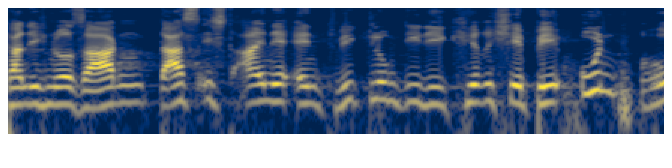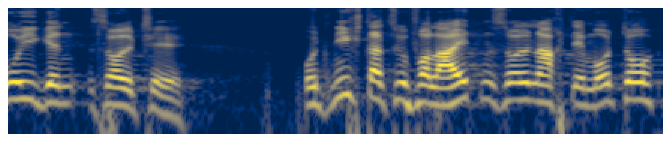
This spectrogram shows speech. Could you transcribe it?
kann ich nur sagen, das ist eine Entwicklung, die die Kirche beunruhigen sollte und nicht dazu verleiten soll nach dem Motto,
